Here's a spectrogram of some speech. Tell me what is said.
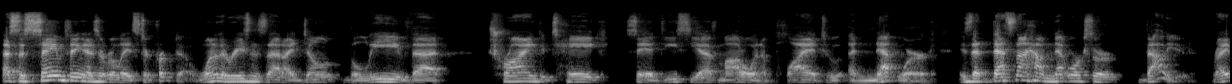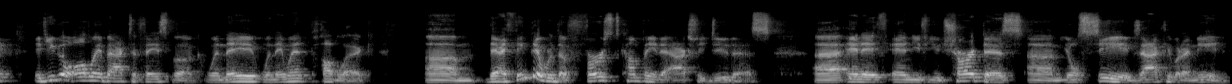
That's the same thing as it relates to crypto. One of the reasons that I don't believe that trying to take, say, a DCF model and apply it to a network is that that's not how networks are valued right? If you go all the way back to Facebook when they when they went public, um, they I think they were the first company to actually do this. Uh, and if and if you chart this, um, you'll see exactly what I mean.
